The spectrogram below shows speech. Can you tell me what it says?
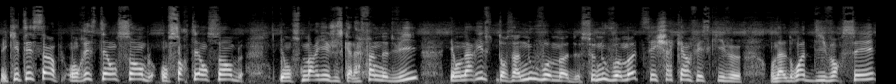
mais qui était simple. On restait ensemble, on sortait ensemble et on se mariait jusqu'à la fin de notre vie et on arrive dans un nouveau mode. Ce nouveau mode, c'est chacun fait ce qu'il veut. On a le droit de divorcer,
